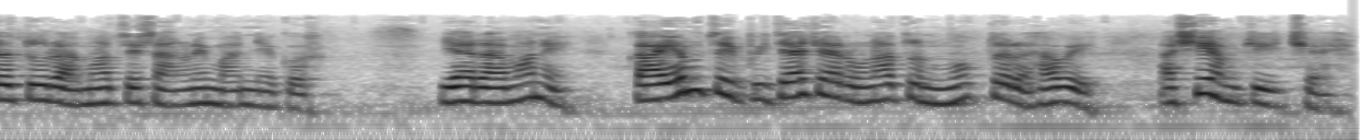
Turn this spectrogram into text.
तर तू रामाचे सांगणे मान्य कर. या रामाने कायमचे पित्याच्या ऋणातून मुक्त राहावे अशी आमची इच्छा आहे.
